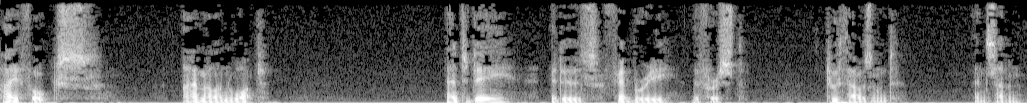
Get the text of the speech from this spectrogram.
Hi folks, I'm Alan Watt, and today it is February the 1st, 2007.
